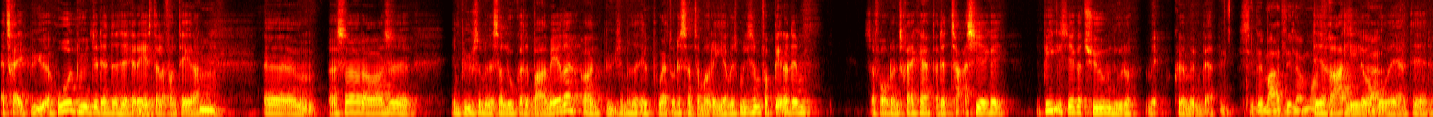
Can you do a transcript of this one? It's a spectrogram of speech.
af tre byer. Hovedbyen, det er den, der hedder Jerez eller Fontera. Mm. Øh, og så er der også en by, som hedder San Luca de Barrameda, og en by, som hedder El Puerto de Santa Maria. Hvis man ligesom forbinder dem, så får du en trekant, og det tager cirka i bil cirka 20 minutter med at køre mellem hver by. Så det er meget et lille område. Det er et ret lille område, ja, det er det.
